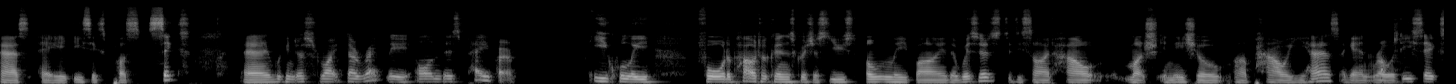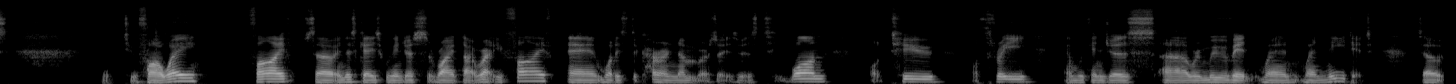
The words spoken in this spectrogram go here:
has a d6 plus 6 and we can just write directly on this paper. Equally, for the power tokens, which is used only by the wizards to decide how much initial uh, power he has. Again, roll a d6, too far away, 5. So in this case, we can just write directly 5, and what is the current number? So it's 1 or 2 or 3, and we can just uh, remove it when, when needed. So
